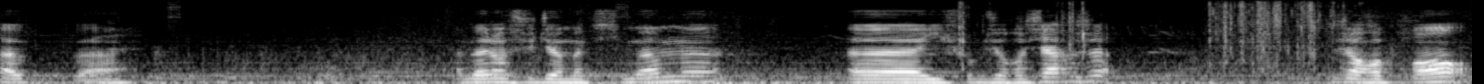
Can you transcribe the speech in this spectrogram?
Hop. Ah bah non, je suis déjà au maximum. Euh, il faut que je recharge. J'en reprends.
